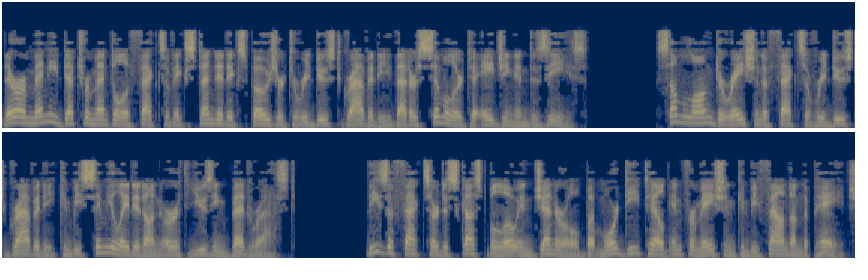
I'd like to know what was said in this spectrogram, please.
There are many detrimental effects of extended exposure to reduced gravity that are similar to aging and disease. Some long-duration effects of reduced gravity can be simulated on Earth using bed rest. These effects are discussed below in general but more detailed information can be found on the page,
